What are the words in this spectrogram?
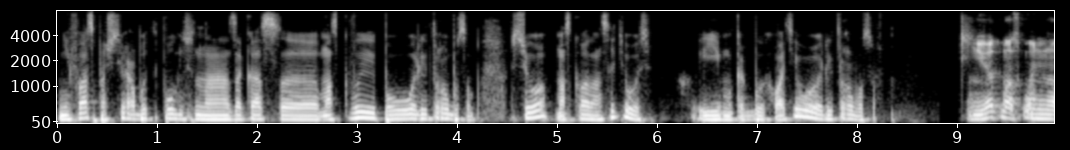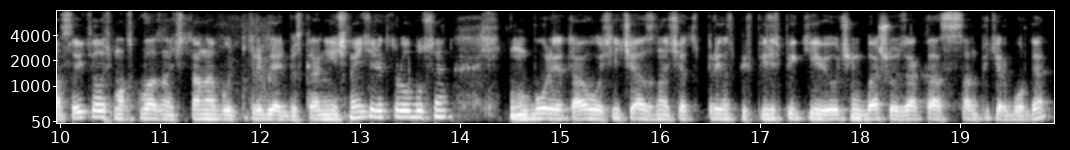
НИФАС почти работает полностью на заказ э, Москвы по электробусам. Все, Москва насытилась им как бы хватило электробусов? Нет, Москва не насытилась. Москва, значит, она будет потреблять бесконечно эти электробусы. Более того, сейчас, значит, в принципе, в перспективе очень большой заказ Санкт-Петербурга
